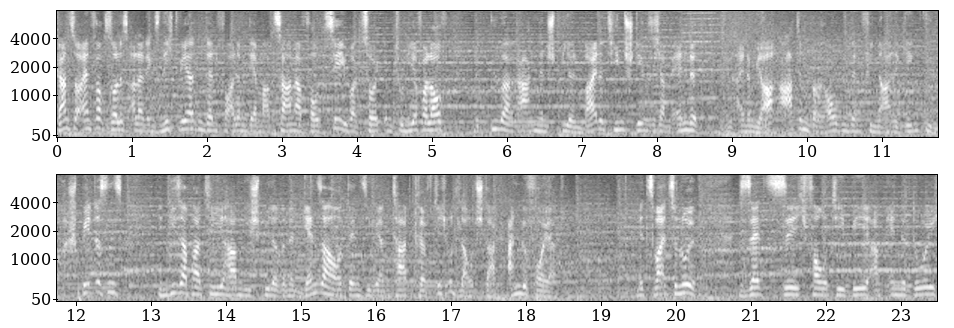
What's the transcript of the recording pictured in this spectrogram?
Ganz so einfach soll es allerdings nicht werden, denn vor allem der Marzahner VC überzeugt im Turnierverlauf mit überragenden Spielen. Beide Teams stehen sich am Ende in einem ja atemberaubenden Finale gegenüber. Spätestens in dieser Partie haben die Spielerinnen Gänsehaut, denn sie werden tatkräftig und lautstark angefeuert. Mit 2 zu 0 setzt sich VTB am Ende durch,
